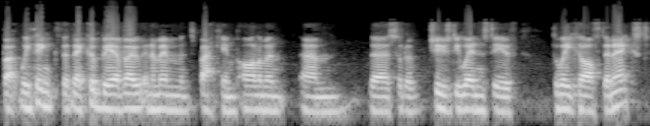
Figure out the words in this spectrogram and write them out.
But we think that there could be a vote and amendments back in Parliament um, the sort of Tuesday, Wednesday of the week after next.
